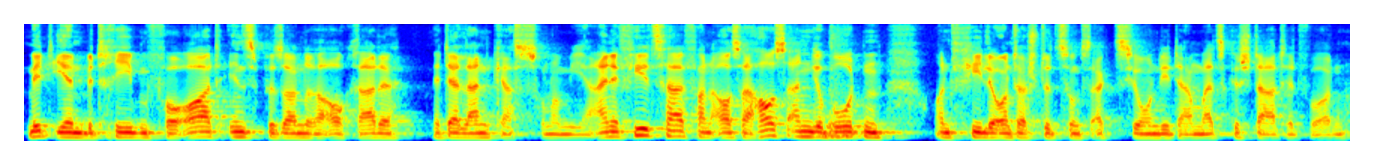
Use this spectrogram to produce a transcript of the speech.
mit ihren Betrieben vor Ort, insbesondere auch gerade mit der Landgastronomie. Eine Vielzahl von Außerhausangeboten und viele Unterstützungsaktionen, die damals gestartet wurden.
